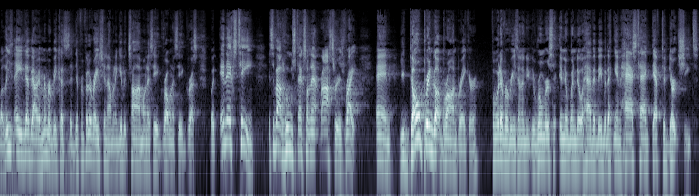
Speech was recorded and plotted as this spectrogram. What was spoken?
But at least AEW, I remember because it's a different federation. I'm going to give it time. I want to see it grow. I want to see it progress. But NXT, it's about who's next on that roster is right. And you don't bring up Bron Breakker for whatever reason. And the rumors in the window have it be, but again, hashtag death to dirt sheets.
